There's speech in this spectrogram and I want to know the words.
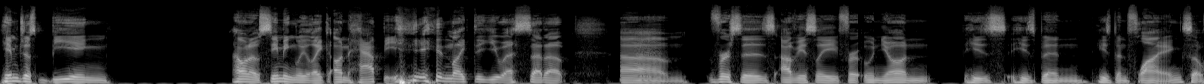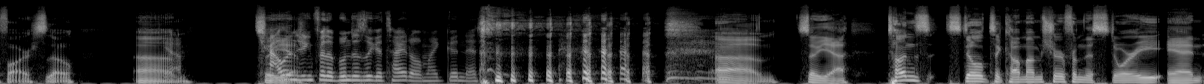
him just being I don't know seemingly like unhappy in like the US setup um versus obviously for Union he's he's been he's been flying so far so um Yeah. So, yeah. Challenging for the Bundesliga title. My goodness. um so yeah tons still to come i'm sure from this story and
